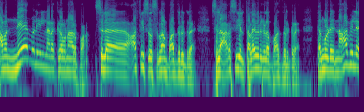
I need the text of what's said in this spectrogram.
அவன் நேர்வழியில் நடக்கிறவனாக இருப்பான். சில ஆஃபீஸர்ஸ்லாம் பார்த்துருக்குறேன். சில அரசியல் தலைவர்களை பார்த்துருக்குறேன். தங்களுடைய நாவில்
